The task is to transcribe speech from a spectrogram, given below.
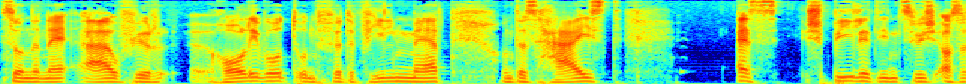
sondern auch für Hollywood und für den Filmmarkt. Und das heißt es spielen inzwischen, also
